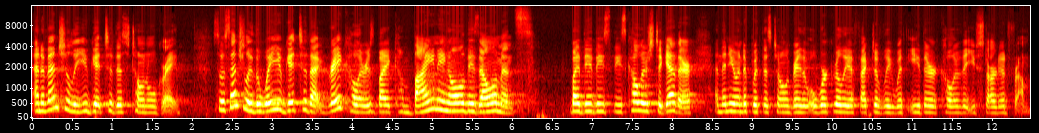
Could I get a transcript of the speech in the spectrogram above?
and eventually you get to this tonal gray. So essentially the way you get to that gray color is by combining all of these elements by the, these, these colors together, and then you end up with this tonal gray that will work really effectively with either color that you started from.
